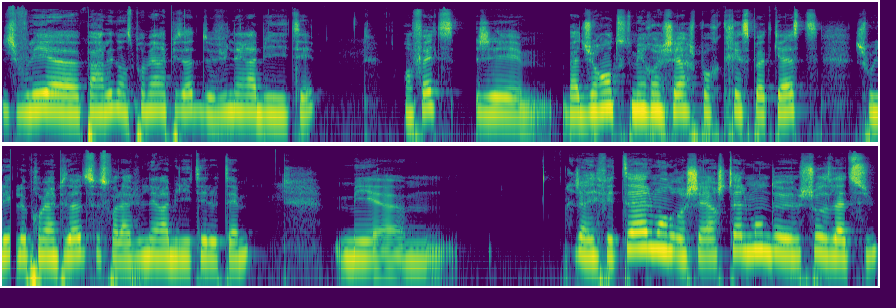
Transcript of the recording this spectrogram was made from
Je voulais euh, parler dans ce premier épisode de vulnérabilité. En fait, j'ai, bah, durant toutes mes recherches pour créer ce podcast, je voulais que le premier épisode ce soit la vulnérabilité, le thème. Mais euh, j'avais fait tellement de recherches, tellement de choses là-dessus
